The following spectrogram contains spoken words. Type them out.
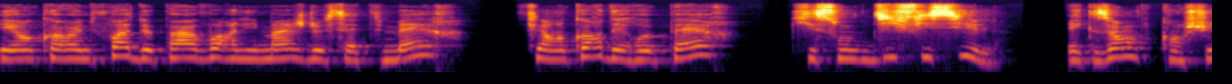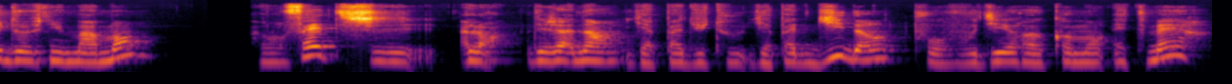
Et encore une fois, de ne pas avoir l'image de cette mère, c'est encore des repères qui sont difficiles. Exemple, quand je suis devenue maman, en fait, alors déjà, il n'y a pas du tout, il n'y a pas de guide hein, pour vous dire euh, comment être mère.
